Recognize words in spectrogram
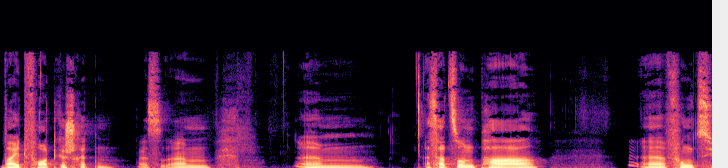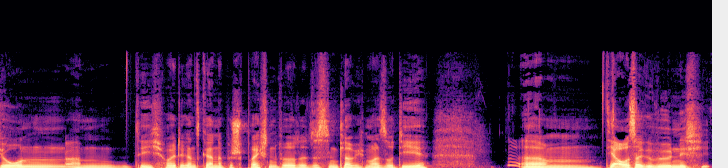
weit fortgeschritten. Es, ähm, ähm, es hat so ein paar äh, Funktionen, ähm, die ich heute ganz gerne besprechen würde. Das sind, glaube ich, mal so die, ähm, die außergewöhnlich,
